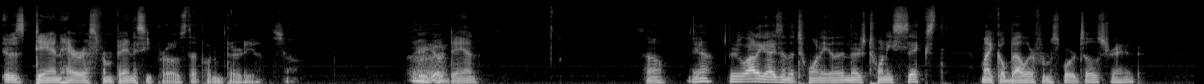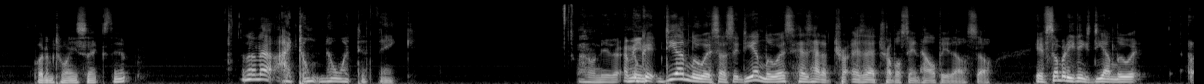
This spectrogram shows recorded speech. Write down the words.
it was Dan Harris from Fantasy Pros that put him 30th. So there you go, uh-huh. Dan. So yeah, there's a lot of guys in the 20. And then there's 26th, Michael Beller from Sports Illustrated. Put him 26th. Yep. I don't know. I don't know what to think. I don't either. I mean, okay, Dion Lewis. I say Dion Lewis has had a tr- has had trouble staying healthy though. So if somebody thinks Dion Lewis, uh,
